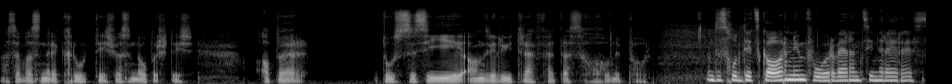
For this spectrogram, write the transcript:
also was ein Rekrut ist, was ein Oberst ist. Aber draußen sein, andere Leute treffen, das kommt nicht vor. Und das kommt jetzt gar nicht mehr vor während seiner RS?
